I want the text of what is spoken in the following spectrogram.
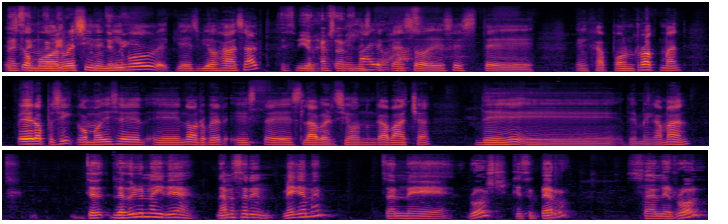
Es como Resident güey. Evil, que es Biohazard. Es Biohazard. En Biohazard. este caso es este en Japón Rockman. Pero pues sí, como dice eh, Norbert, esta es la versión gabacha de, eh, de Mega Man. Te- le doy una idea. Nada más salen Mega Man, sale Rush, que es el perro, sale Roll,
